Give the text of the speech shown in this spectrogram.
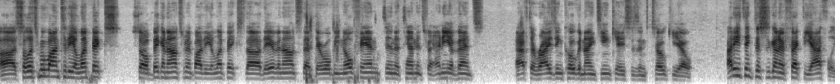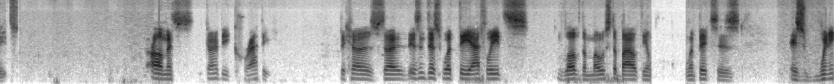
Uh, so let's move on to the Olympics. So, big announcement by the Olympics. Uh, they have announced that there will be no fans in attendance for any events after rising COVID 19 cases in Tokyo. How do you think this is going to affect the athletes? Um, it's going to be crappy because uh, isn't this what the athletes love the most about the Olympics? Is is winning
